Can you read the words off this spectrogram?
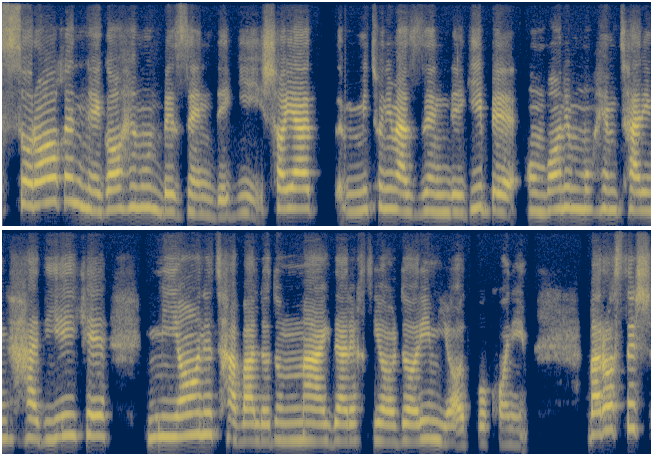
سراغ نگاهمون به زندگی. شاید می‌تونیم از زندگی به عنوان مهمترین هدیه‌ای که میان تولد و مرگ در اختیار داریم یاد بکنیم. و راستش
